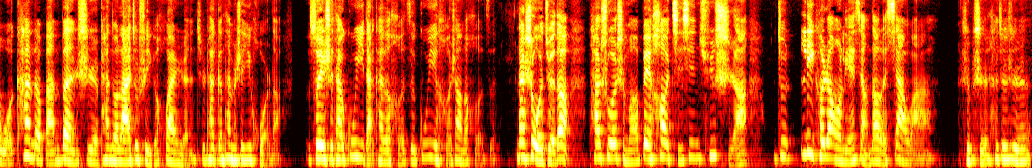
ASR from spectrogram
我看的版本是潘多拉就是一个坏人，就是他跟他们是一伙的，所以是他故意打开的盒子，故意合上的盒子。但是我觉得他说什么被好奇心驱使啊，就立刻让我联想到了夏娃，是不是？他就是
